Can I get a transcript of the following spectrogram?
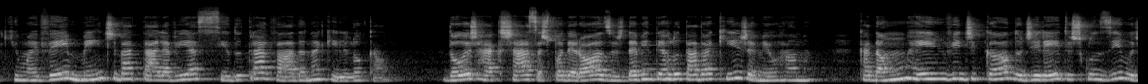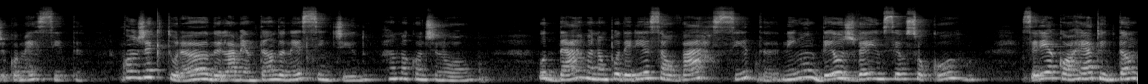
que uma veemente batalha havia sido travada naquele local. Dois rakshasas poderosos devem ter lutado aqui, gemeu Rama, cada um reivindicando o direito exclusivo de comer cita. Conjecturando e lamentando nesse sentido, Rama continuou: O Dharma não poderia salvar Sita, nenhum deus veio em seu socorro. Seria correto então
